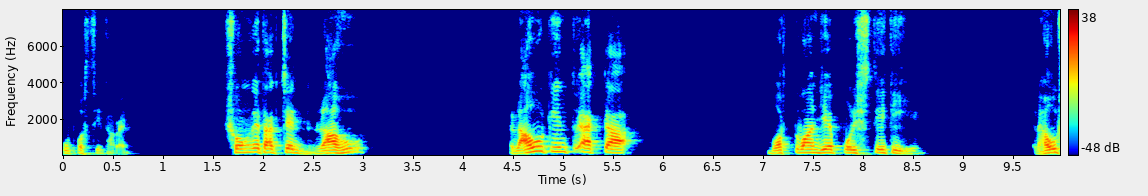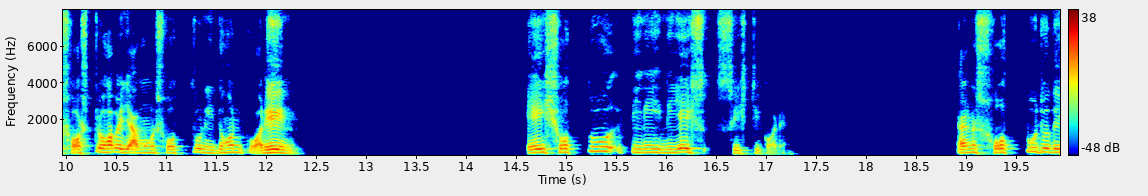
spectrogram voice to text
উপস্থিত হবেন। সঙ্গে থাকছেন রাহু। রাহু কিন্তু একটা বর্তমান যে পরিস্থিতি, রাহু ষষ্ঠভাবে যেমন শত্রু নিধন করেন এই শত্রু তিনি নিজেই সৃষ্টি করেন। কেন শত্রু যদি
